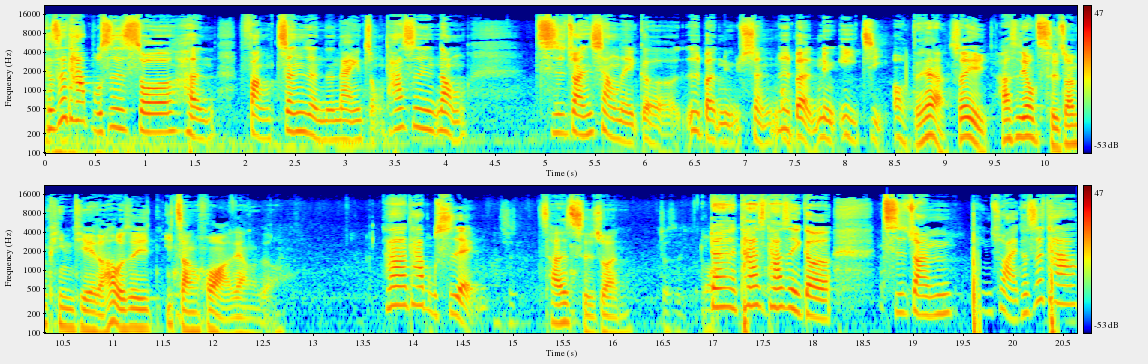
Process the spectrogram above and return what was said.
可是她不是说很仿真人的那一种，她是那种瓷砖上的一个日本女生，日本女艺妓。哦，等一下，所以她是用瓷砖拼贴的，它不是一一张画这样子哦，它它不是诶、它是瓷砖，就是哇对，它它是一个瓷砖拼出来，可是它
